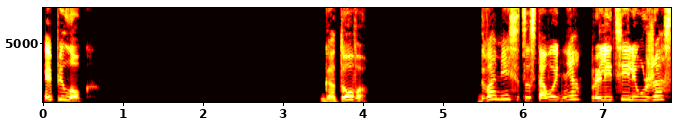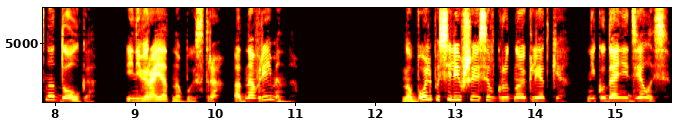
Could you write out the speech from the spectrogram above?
Эпилог. Готово? Два месяца с того дня пролетели ужасно долго и невероятно быстро одновременно. Но боль, поселившаяся в грудной клетке, никуда не делась.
